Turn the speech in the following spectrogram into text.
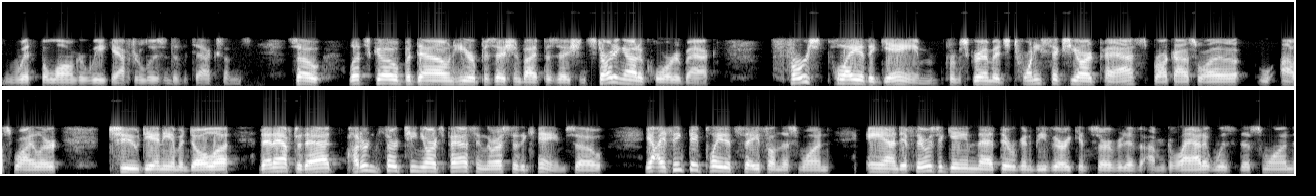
with the longer week after losing to the Texans. So let's go but down here position by position. Starting out a quarterback, first play of the game from scrimmage, 26 yard pass, Brock Osweiler, Osweiler to Danny Amendola. Then after that, 113 yards passing the rest of the game. So yeah, I think they played it safe on this one. And if there was a game that they were going to be very conservative, I'm glad it was this one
